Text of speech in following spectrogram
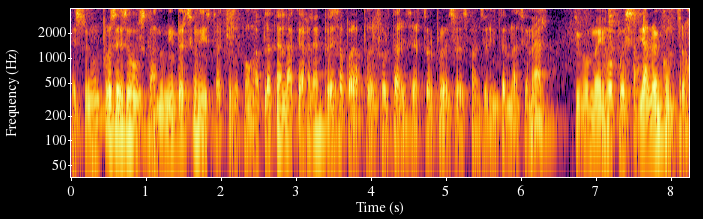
Estoy en un proceso buscando un inversionista que le ponga plata en la caja a la empresa para poder fortalecer todo el proceso de expansión internacional. El tipo me dijo, pues ya lo encontró.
